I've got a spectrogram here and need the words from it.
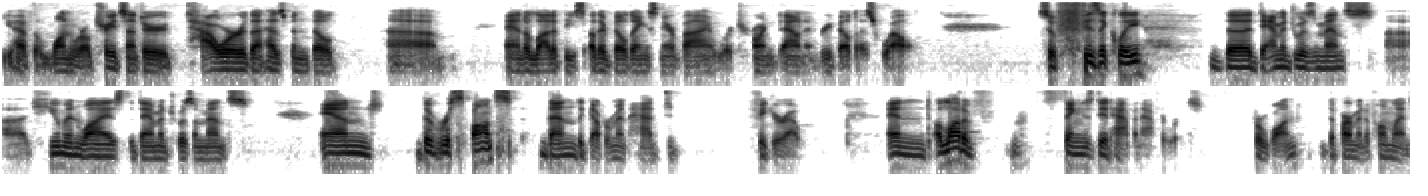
you have the One World Trade Center tower that has been built, um, and a lot of these other buildings nearby were torn down and rebuilt as well. So physically, the damage was immense. Uh, Human-wise, the damage was immense. And the response then the government had to figure out. And a lot of things did happen afterwards. For one, Department of Homeland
